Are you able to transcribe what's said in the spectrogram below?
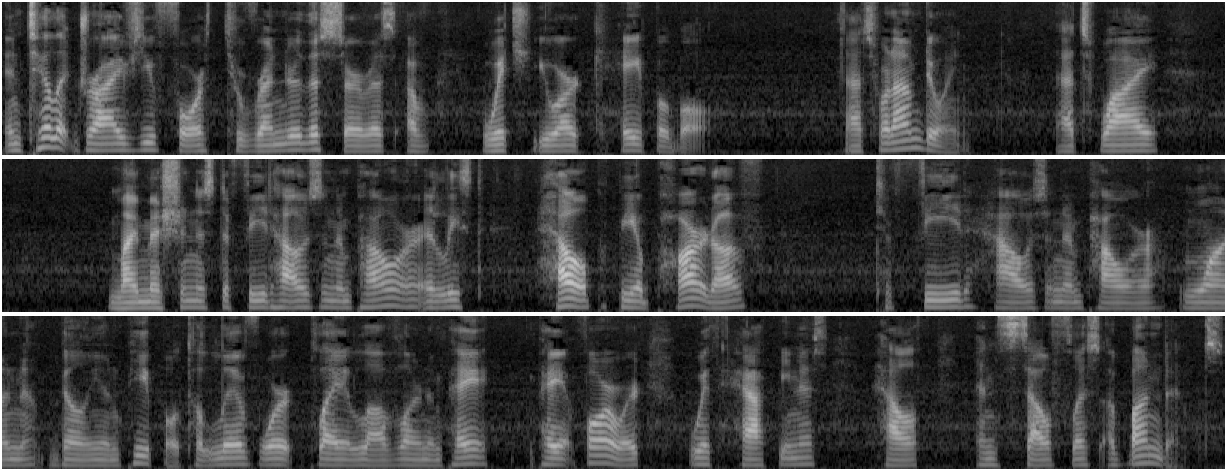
until it drives you forth to render the service of which you are capable. That's what I'm doing. That's why my mission is to feed, house, and empower, at least help be a part of to feed, house, and empower 1 billion people to live, work, play, love, learn, and pay, pay it forward with happiness, health, and selfless abundance.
